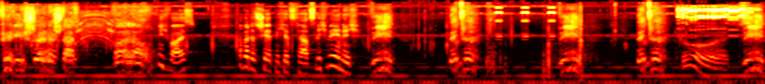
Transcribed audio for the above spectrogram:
für die schöne Stadt Wallau. Ich weiß. Aber das schert mich jetzt herzlich wenig. Wie? Bitte? Wie? Bitte? Gut. Wie?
